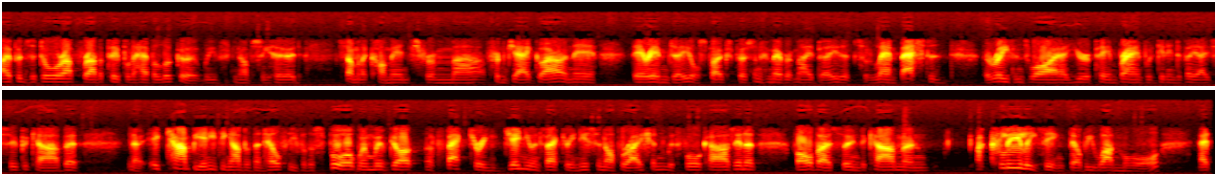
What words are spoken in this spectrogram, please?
opens the door up for other people to have a look at it. We've you know, obviously heard some of the comments from uh, from Jaguar and their their MD or spokesperson, whomever it may be, that sort of lambasted the reasons why a European brand would get into V8 supercar. But you know, it can't be anything other than healthy for the sport when we've got a factory, genuine factory Nissan operation with four cars in it, Volvo soon to come, and I clearly think there'll be one more at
